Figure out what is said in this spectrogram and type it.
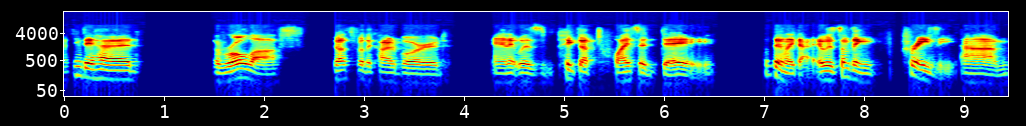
I think they had a roll off just for the cardboard, and it was picked up twice a day, something like that. It was something crazy. Um,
